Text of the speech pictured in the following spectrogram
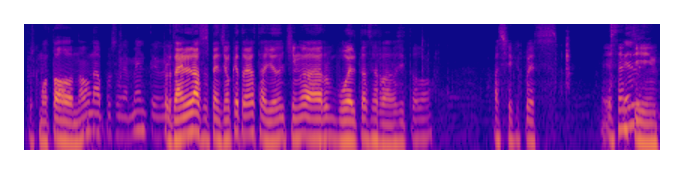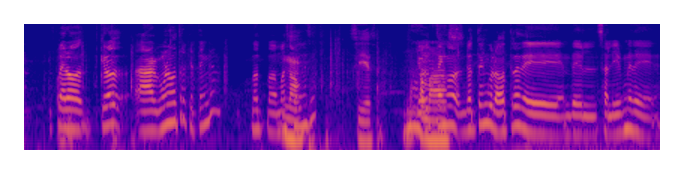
pues como todo, ¿no? No, pues obviamente, güey. Pero también la suspensión que trae hasta ayuda un chingo a dar vueltas cerradas y todo. Así que pues... Es en Es- ti. Pero creo, ¿alguna otra que tengan? ¿No, nada más No. tienen esa? Sí, eso. Nada Yo más. tengo, yo tengo la otra de, del salirme de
